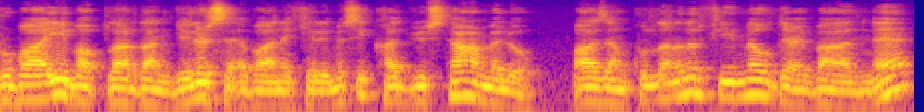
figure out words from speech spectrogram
rubai bablardan gelirse ebane kelimesi kad yüste'amelu bazen kullanılır fi mevdi'i bane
